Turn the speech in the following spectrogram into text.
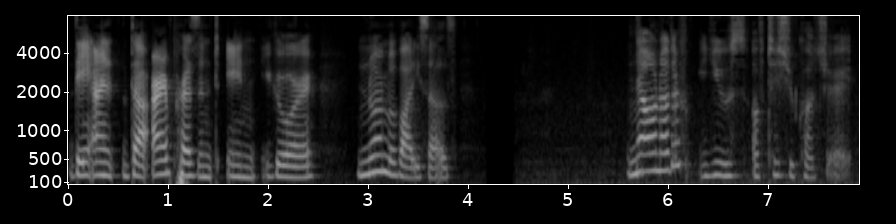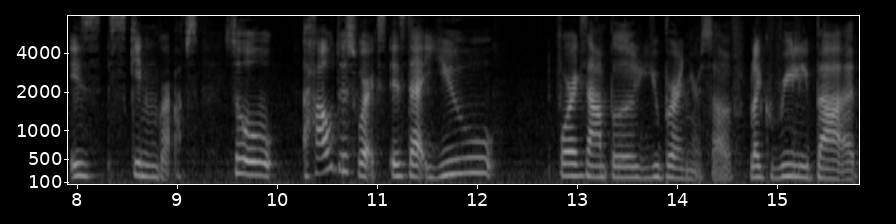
they aren't that aren't present in your normal body cells. Now, another use of tissue culture is skin grafts. So, how this works is that you, for example, you burn yourself like really bad,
